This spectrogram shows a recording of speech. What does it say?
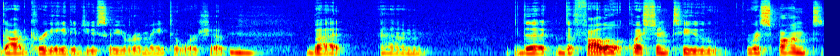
God created you, so you were made to worship. But um, the the follow up question to respond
